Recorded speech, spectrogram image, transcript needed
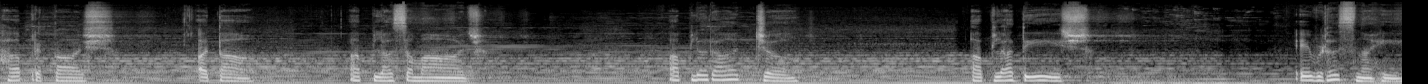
हा प्रकाश आता आपला समाज आपलं राज्य आपला देश. एवढंच नाही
